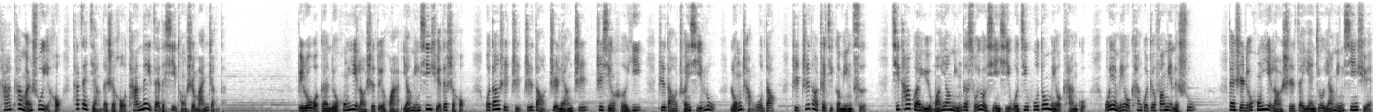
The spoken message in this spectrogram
他看完书以后，他在讲的时候，他内在的系统是完整的。比如我跟刘弘毅老师对话阳明心学的时候，我当时只知道致良知、知行合一，知道传习录。龙场悟道，只知道这几个名词，其他关于王阳明的所有信息，我几乎都没有看过，我也没有看过这方面的书。但是刘弘毅老师在研究阳明心学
